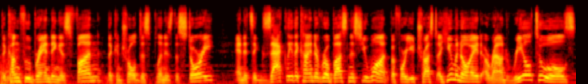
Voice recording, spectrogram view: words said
The Kung Fu branding is fun, the control discipline is the story, and it's exactly the kind of robustness you want before you trust a humanoid around real tools,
